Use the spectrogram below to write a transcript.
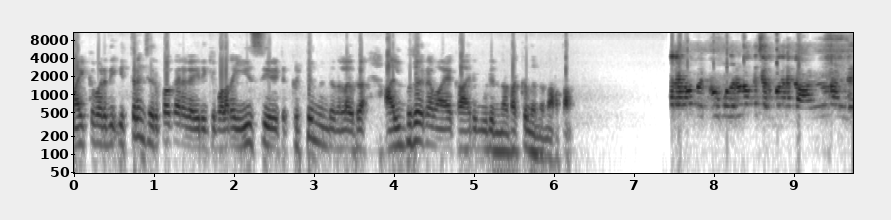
മയക്കുമരുന്ന് ഇത്തരം ചെറുപ്പക്കാരുടെ കയ്യിലേക്ക് വളരെ ഈസി ആയിട്ട് കിട്ടുന്നുണ്ട് എന്നുള്ള ഒരു അത്ഭുതകരമായ കാര്യം കൂടി ചിലപ്പോ അങ്ങനെ കാണുന്നുണ്ട്.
